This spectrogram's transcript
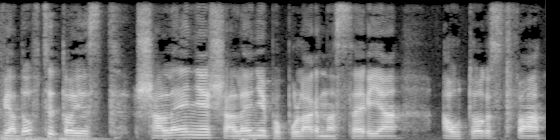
Zwiadowcy to jest szalenie, szalenie popularna seria autorstwa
